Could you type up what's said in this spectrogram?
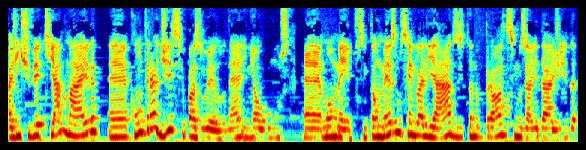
a gente vê que a Mayra é, contradisse o Pazuello, né? Em alguns é, momentos. Então, mesmo sendo aliados e estando próximos aí da agenda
